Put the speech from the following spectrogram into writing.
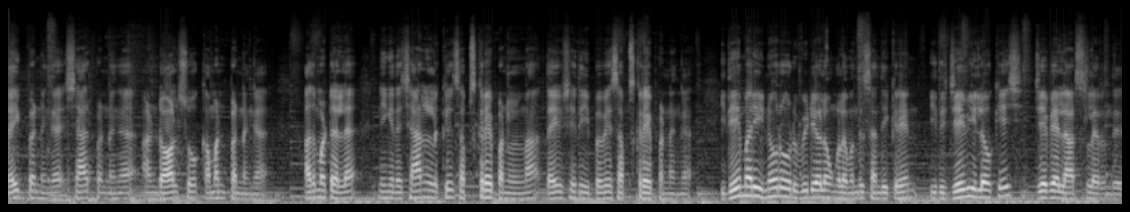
லைக் பண்ணுங்கள் ஷேர் பண்ணுங்கள் அண்ட் ஆல்சோ கமெண்ட் பண்ணுங்கள் அது மட்டும் இல்லை நீங்கள் இந்த சேனலுக்கு சப்ஸ்கிரைப் பண்ணலைன்னா தயவுசெய்து இப்போவே சப்ஸ்கிரைப் பண்ணுங்கள் இதே மாதிரி இன்னொரு ஒரு வீடியோவில் உங்களை வந்து சந்திக்கிறேன். இது ஜேவி லோகேஷ் ஜேவிஎல் ஆர்ட்ஸ்லேருந்து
